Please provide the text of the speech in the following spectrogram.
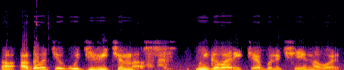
а а давайте удивите нас. Не говорите об Алексее Навальном.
